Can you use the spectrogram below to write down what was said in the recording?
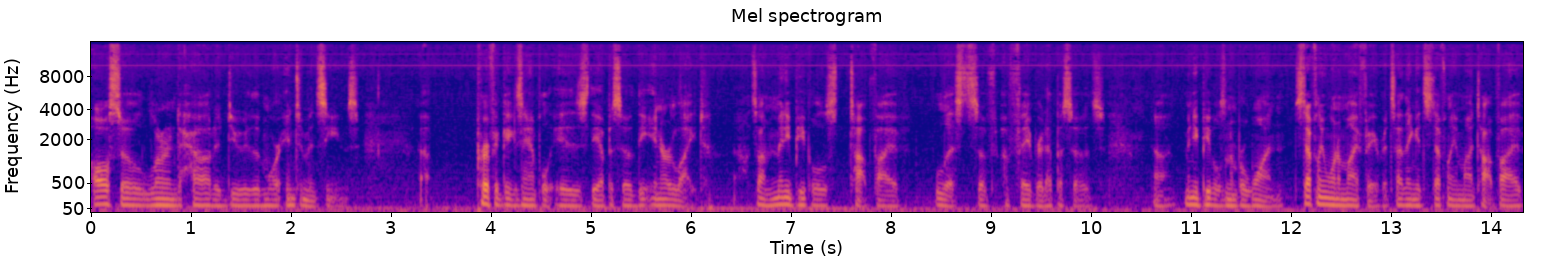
also learned how to do the more intimate scenes. Perfect example is the episode "The Inner Light." It's on many people's top five lists of, of favorite episodes. Uh, many people's number one. It's definitely one of my favorites. I think it's definitely in my top five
